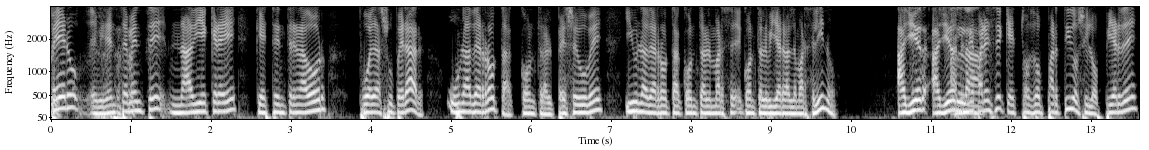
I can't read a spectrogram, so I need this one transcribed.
Pero evidentemente nadie cree que este entrenador pueda superar una derrota contra el PSV y una derrota contra el, Marce- contra el Villarreal de Marcelino. ayer, ayer A mí la... me parece que estos dos partidos, si los pierde,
